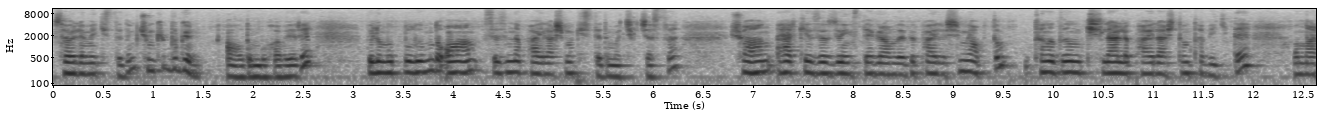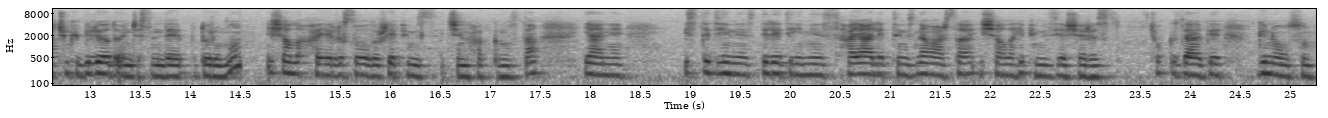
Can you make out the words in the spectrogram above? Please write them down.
söylemek istedim. Çünkü bugün aldım bu haberi. Böyle mutluluğumu da o an sizinle paylaşmak istedim açıkçası. Şu an herkes yazıyor Instagram'da bir paylaşım yaptım. Tanıdığım kişilerle paylaştım tabii ki de. Onlar çünkü biliyordu öncesinde bu durumu. İnşallah hayırlısı olur hepimiz için hakkımızda. Yani istediğiniz, dilediğiniz, hayal ettiğiniz ne varsa inşallah hepimiz yaşarız. Çok güzel bir gün olsun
